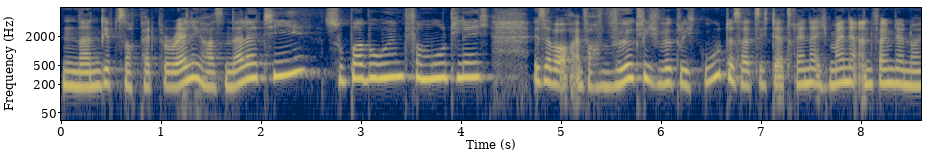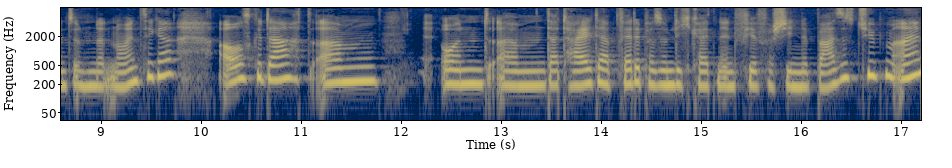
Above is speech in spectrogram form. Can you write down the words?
dann gibt es noch Pat Pirelli, Personality, super berühmt vermutlich, ist aber auch einfach wirklich, wirklich gut. Das hat sich der Trainer, ich meine Anfang der 1990er, ausgedacht. Ähm, und ähm, da teilt er Pferdepersönlichkeiten in vier verschiedene Basistypen ein.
